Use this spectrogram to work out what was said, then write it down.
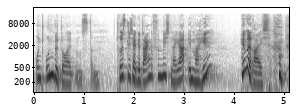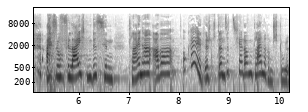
und unbedeutendsten. Tröstlicher Gedanke für mich, naja, immerhin Himmelreich. Also vielleicht ein bisschen kleiner, aber okay, dann sitze ich halt auf einem kleineren Stuhl.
